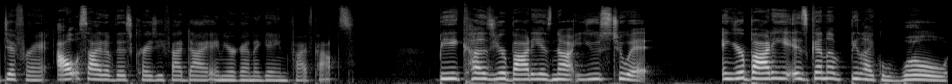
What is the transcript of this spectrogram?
different outside of this crazy fat diet and you're gonna gain five pounds because your body is not used to it. And your body is gonna be like, whoa,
